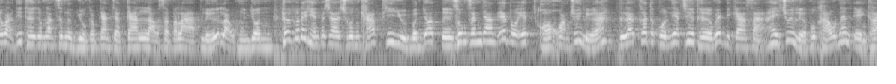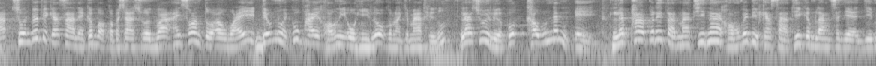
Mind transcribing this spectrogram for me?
ระหว่างที่เธอกำลังสนุกอยู่กับการจัดการเหล่าสัตว์ประหลาด หรือเหล่าหุ่นยนต์ เธอก็ได้เห็นประชาชนครับที่อยู่บนยอดตึกส่งสัญญาณ SOS ขอความช่วยเหลือ และก็ตะโกนเรียกชื่อเธอเวบิกาซาให้ช่วยเหลือพวกเขานั่นเองครับ ส่วนเวบิกาซาเนี่ยก็บอกกับประชาชนว่าให้ซ่อนตัวเอาไว้ เดี๋ยวหน่วยกู้ภัยของนีโอฮีโร่กำลังจะมาถึง และช่วยเหลือพวกเขานั่นเอง และภาพก็ได้ตัดมาที่หน้าของเวบิกาซาที่กำลังแสยะยิ้ม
